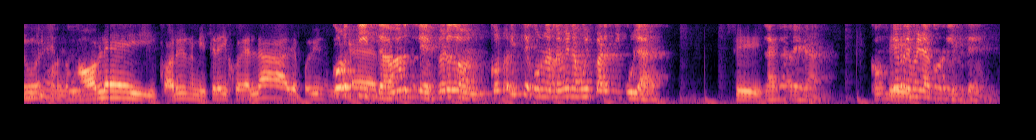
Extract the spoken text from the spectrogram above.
cuando hablé y corrieron mis tres hijos de al lado, después vino. Cortita, Marce, perdón. Corriste con una remera muy particular. Sí. La carrera. ¿Con qué remera corriste?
